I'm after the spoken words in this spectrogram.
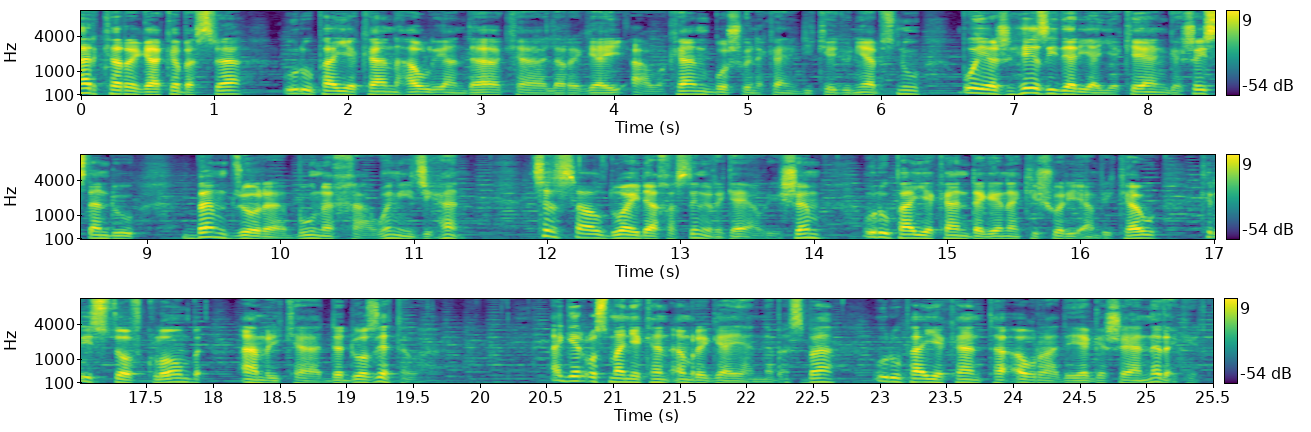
هەر کە ڕێگاکە بەسرا، ئورووپاییەکان هەوڵیان دا کە لە ڕێگای ئاوەکان بۆ شوێنەکانی دیکەی دنیا بچن و بۆیەش هێزی دەریاییەکەیان گەشەی ستاند و بەم جۆرە بوونە خاوەنی جیهان. چل ساڵ دوای داخستنی ڕێگای ئاوریشم، ئورووپاییەکان دەگەنە کیشوەری ئەمریکا و کریستۆف کلۆمب ئەمریکا دەدۆزێتەوە. ئەگەر عوسمانیەکان ئەم ڕێگایان نەبەسبا ئوروپاییەکان تا ئەو ڕادەیە گەشەیان نەدەکرد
